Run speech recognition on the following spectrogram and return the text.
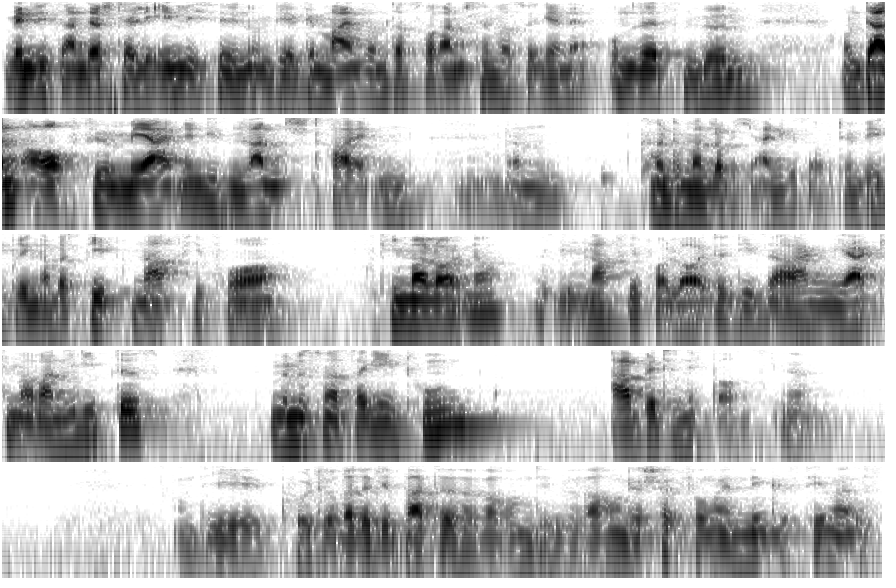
wenn sie es an der Stelle ähnlich sehen und wir gemeinsam das voranstellen, was wir gerne umsetzen würden mhm. und dann auch für Mehrheiten in diesem Land streiten, mhm. ähm, könnte man, glaube ich, einiges auf den Weg bringen. Aber es gibt nach wie vor Klimaleugner, es gibt mhm. nach wie vor Leute, die sagen, ja, Klimawandel gibt es, wir müssen was dagegen tun, aber bitte nicht bei uns. Ja. Und die kulturelle Debatte, warum die Bewahrung der Schöpfung ein linkes Thema ist,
